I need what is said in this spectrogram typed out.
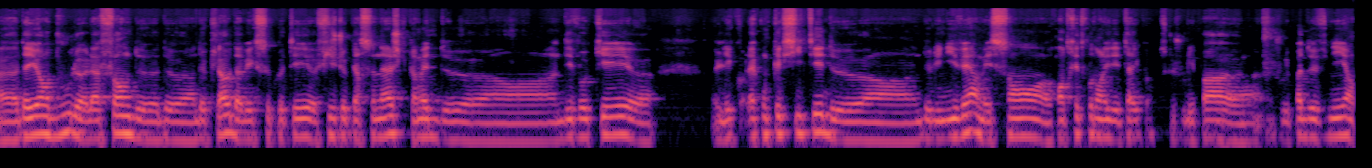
Euh, D'ailleurs, d'où la forme de, de- de Cloud avec ce côté euh, fiche de personnage qui permettent de, d'évoquer euh, la complexité de, de l'univers, mais sans rentrer trop dans les détails. Quoi. Parce que je voulais pas, je voulais pas devenir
